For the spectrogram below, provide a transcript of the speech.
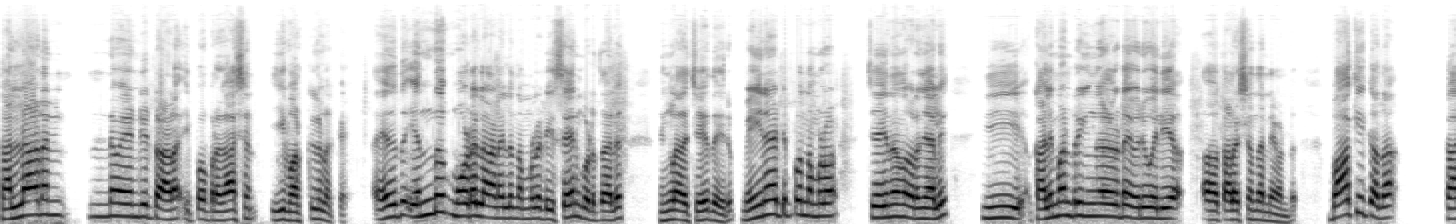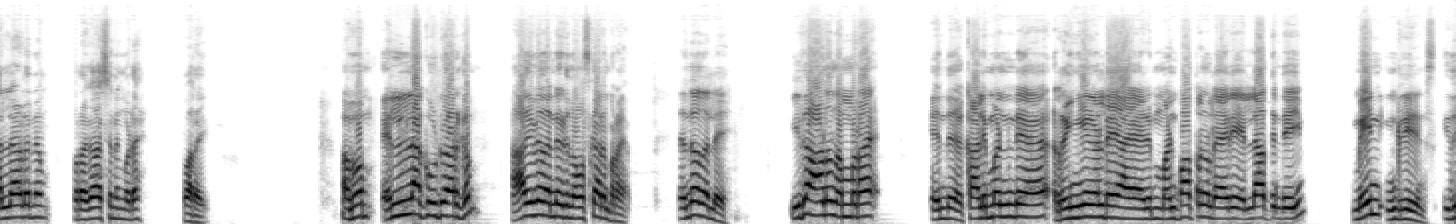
കല്ലാടന് വേണ്ടിയിട്ടാണ് ഇപ്പോൾ പ്രകാശൻ ഈ വർക്കുകളൊക്കെ അതായത് എന്ത് മോഡലാണെങ്കിലും നമ്മൾ ഡിസൈൻ കൊടുത്താൽ നിങ്ങൾ അത് ചെയ്തു തരും. മെയിനായിട്ട് ഇപ്പം നമ്മൾ ചെയ്യുന്നതെന്ന് പറഞ്ഞാൽ ഈ കളിമൺ റിങ്ങുകളുടെ ഒരു വലിയ കളക്ഷൻ തന്നെയുണ്ട്. ബാക്കി കഥ കല്ലാടനും പ്രകാശനും കൂടെ പറയും. അപ്പം എല്ലാ കൂട്ടുകാർക്കും ആദ്യമേ തന്നെ ഒരു നമസ്കാരം പറയാം. എന്താണെന്നല്ലേ ഇതാണ് നമ്മുടെ എന്ത് കളിമണ്ണിന്റെ റിങ്ങുകളുടെ ആയാലും മൺപാത്രങ്ങളുടെ ആയാലും എല്ലാത്തിന്റെയും മെയിൻ ഇൻഗ്രീഡിയൻസ് ഇത്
